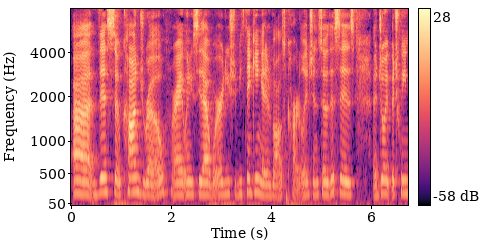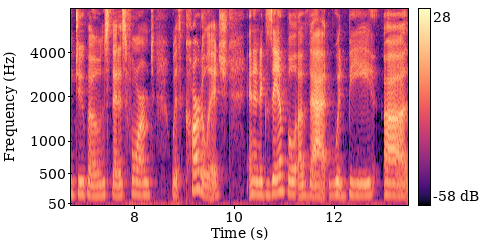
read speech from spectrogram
uh, this, so chondro, right, when you see that word, you should be thinking it involves cartilage. And so this is a joint between two bones that is formed with cartilage. And an example of that would be uh,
